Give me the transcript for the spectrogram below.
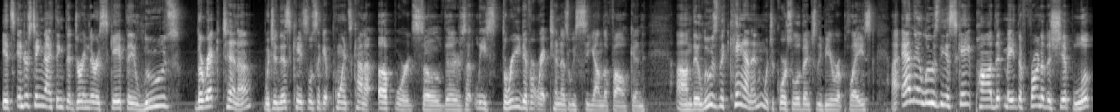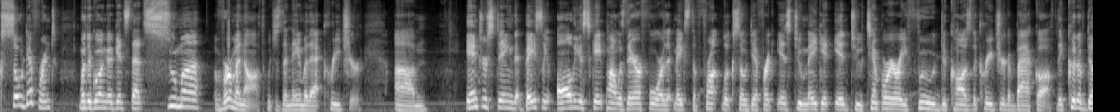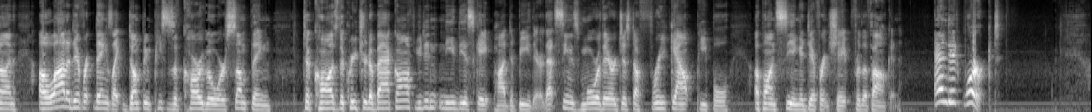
it's interesting, I think, that during their escape, they lose the Rectenna, which in this case looks like it points kind of upwards, so there's at least three different Rectennas we see on the Falcon. Um, they lose the cannon, which of course will eventually be replaced, uh, and they lose the escape pod that made the front of the ship look so different when they're going against that Suma Verminoth, which is the name of that creature. Um, interesting that basically all the escape pod was there for that makes the front look so different is to make it into temporary food to cause the creature to back off. They could have done a lot of different things like dumping pieces of cargo or something to cause the creature to back off. You didn't need the escape pod to be there. That seems more there just to freak out people upon seeing a different shape for the Falcon. And it worked.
